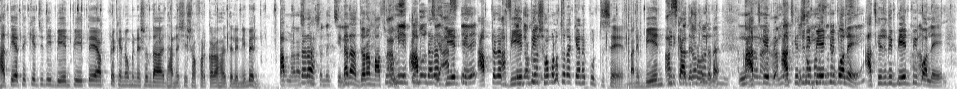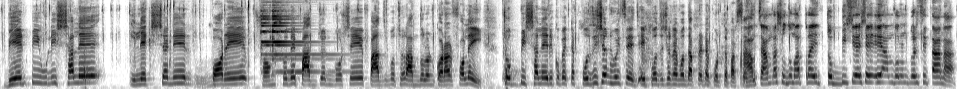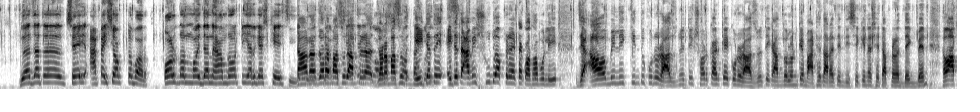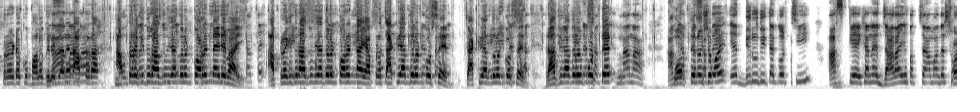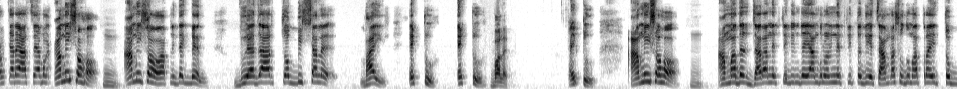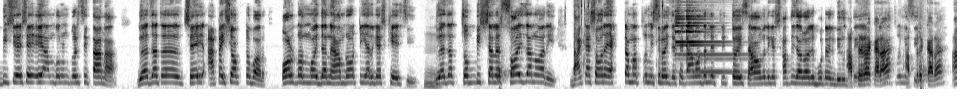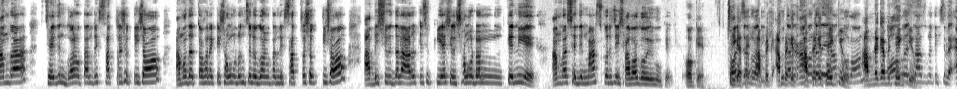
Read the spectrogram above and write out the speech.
হাতিয়া থেকে যদি বিএনপিতে আপনাকে নমিনেশন দেওয়া হয় ধানের শীষ অফার করা হয় তাহলে নেবেন? আপনারা আপনারা সংসদে ছিলেন। না না যারা মাসুদ আমি একটু বলছি, আপনারা বিএনপি আপনারা বিএনপির সমালোচনা কেন করতেছেন? মানে বিএনপির আজকে সমালোচনা। না, না, আজকে আজকে যদি বিএনপি বলে আজকে যদি বিএনপি বলে বিএনপি উনিশ সালে ইলেকশনের পরে সংসদে পাঁচজন বসে পাঁচ বছর আন্দোলন করার ফলেই চব্বিশ সালে এরকম একটা পজিশন হয়েছে যে পজিশনের মধ্যে আপনি এটা করতে পারছেন। আচ্ছা, আমরা শুধুমাত্র এই চব্বিশে এসে এই আন্দোলন করেছি তা না। সেই আঠাইশে অক্টোবর পল্টন ময়দানে আমরাও টিয়ার গ্যাস খেয়েছি। না না জরা মাসুদ আপনারা জরা মাসুদ এইটাতে এইটাতে আমি শুধু আপনার একটা কথা বলি যে আওয়ামী লীগ কিন্তু কোনো রাজনৈতিক সরকারকে কোনো রাজনৈতিক আন্দোলনকে মাঠে দাঁড়াতে দিছে কিনা সেটা আপনারা দেখবেন। এবং আপনারা এটা খুব ভালো করে জানেন আপনারা আপনারা কিন্তু রাজনৈতিক আন্দোলন করেন নাই রে ভাই। আপনারা কিন্তু রাজনৈতিক আন্দোলন করেন নাই। আপনারা চাকরি আন্দোলন করছেন চাকরি আন্দোলন করছেন। রাজনৈতিক আন্দোলন করতেন? না না। করতেন ওই সময়? এর বিরোধিতা করছি। আজকে এখানে যারাই হচ্ছে আমাদের সরকারে আছে এবং আমি সহ আমি সহ আপনি দেখবেন দুই হাজার চব্বিশ সালে ভাই একটু একটু। বলেন। একটু। আমি সহ। আমাদের যারা নেতৃবৃন্দ এই আন্দোলনের নেতৃত্ব দিয়েছে আমরা শুধুমাত্র এই চব্বিশে এসে এই আন্দোলন করেছি তা না। দুই সেই আঠাইশে অক্টোবর পল্টন ময়দানে আমরাও টিয়ার গ্যাস খেয়েছি। দুই সালের ছয় জানুয়ারি ঢাকা শহরে একটা মাত্র মিছিল হয়েছে সেটা আমাদের নেতৃত্ব হয়েছে আওয়ামী লীগের সাতই জানুয়ারি ভোটের বিরুদ্ধে। আমরা সেদিন গণতান্ত্রিক ছাত্র শক্তি সহ আমাদের তখন একটি সংগঠন ছিল গণতান্ত্রিক ছাত্র শক্তি সহ আর বিশ্ববিদ্যালয়ে আরও কিছু ক্রিয়াশীল সংগঠনকে নিয়ে আমরা সেদিন মার্চ করেছি শাহবাগ অভিমুখে। ওকে ঠিক আছে আপনাকে আপনাকে আপনাকে থ্যাংক ইউ আপনাকে আমি থ্যাংক ইউ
